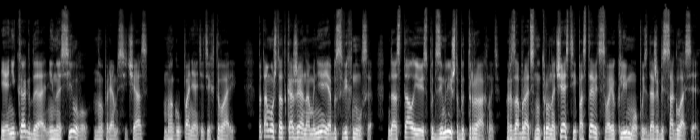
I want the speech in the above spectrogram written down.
Я никогда не насиловал, но прямо сейчас могу понять этих тварей. Потому что откажи она мне, я бы свихнулся. Достал ее из-под земли, чтобы трахнуть, разобрать нутро на части и поставить свое клеймо, пусть даже без согласия.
